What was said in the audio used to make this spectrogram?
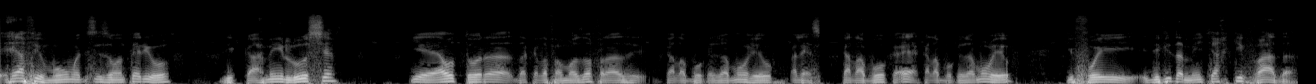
reafirmou uma decisão anterior de Carmen Lúcia, que é autora daquela famosa frase Cala a boca já morreu. Aliás, Cala a boca, é, Cala a boca já morreu, que foi devidamente arquivada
